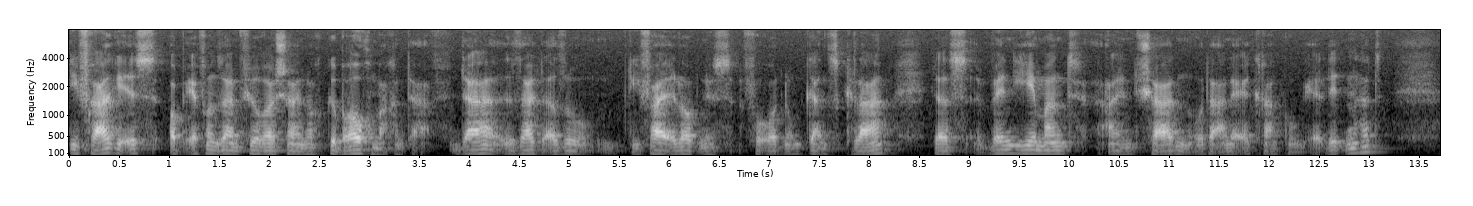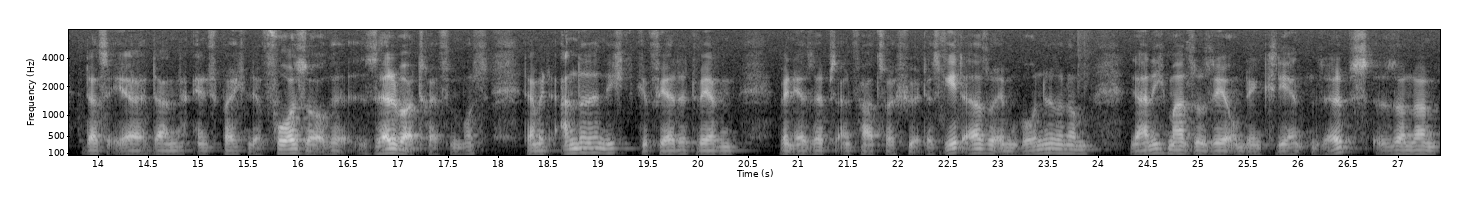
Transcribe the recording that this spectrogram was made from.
Die Frage ist, ob er von seinem Führerschein noch Gebrauch machen darf. Da sagt also die Fahrerlaubnisverordnung ganz klar, dass wenn jemand einen Schaden oder eine Erkrankung erlitten hat, dass er dann entsprechende Vorsorge selber treffen muss, damit andere nicht gefährdet werden, wenn er selbst ein Fahrzeug führt. Es geht also im Grunde genommen gar nicht mal so sehr um den Klienten selbst, sondern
